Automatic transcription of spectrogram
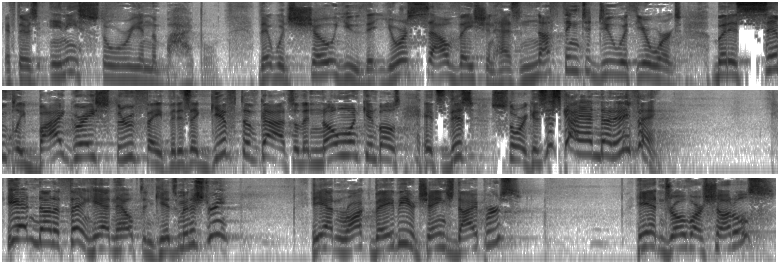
if there's any story in the Bible that would show you that your salvation has nothing to do with your works, but is simply by grace through faith, that is a gift of God so that no one can boast, it's this story. Because this guy hadn't done anything. He hadn't done a thing. He hadn't helped in kids' ministry, he hadn't rocked baby or changed diapers. He hadn't drove our shuttles.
